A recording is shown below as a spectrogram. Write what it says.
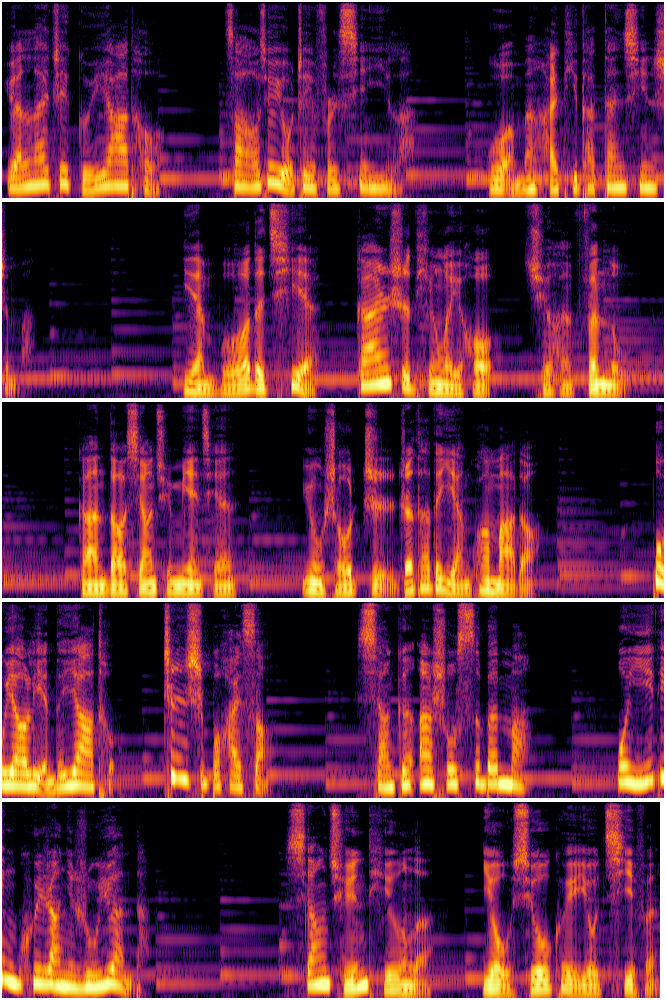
原来这鬼丫头早就有这份心意了。”我们还替他担心什么？燕伯的妾甘氏听了以后，却很愤怒，赶到香群面前，用手指着他的眼眶骂道：“不要脸的丫头，真是不害臊！想跟阿叔私奔吗？我一定不会让你如愿的。”香群听了，又羞愧又气愤，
